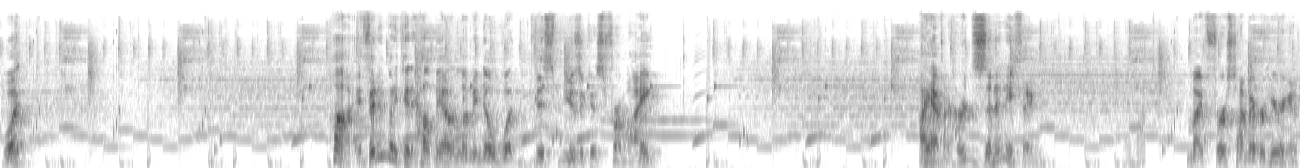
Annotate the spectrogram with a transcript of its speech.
What? Huh, if anybody could help me out and let me know what this music is from, I... I haven't heard this in anything. My first time ever hearing it.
